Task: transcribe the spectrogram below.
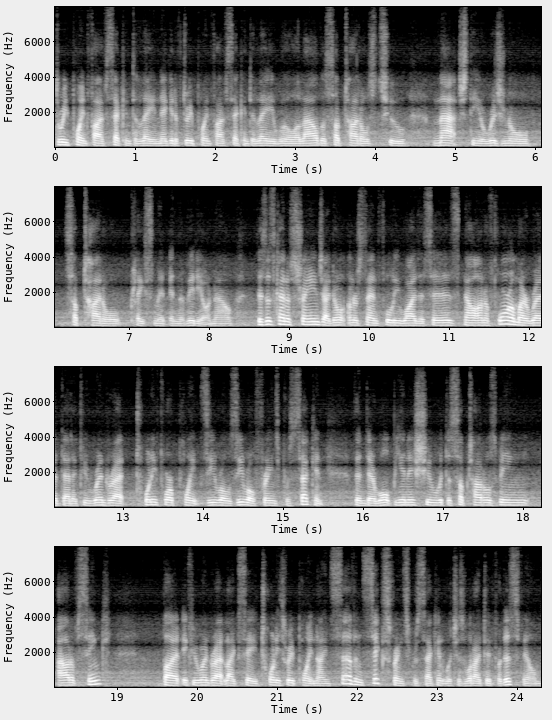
3.5 second delay, negative 3.5 second delay, will allow the subtitles to match the original subtitle placement in the video. Now, this is kind of strange. I don't understand fully why this is. Now, on a forum, I read that if you render at 24.00 frames per second, then there won't be an issue with the subtitles being out of sync. But if you render at, like, say, 23.976 frames per second, which is what I did for this film,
